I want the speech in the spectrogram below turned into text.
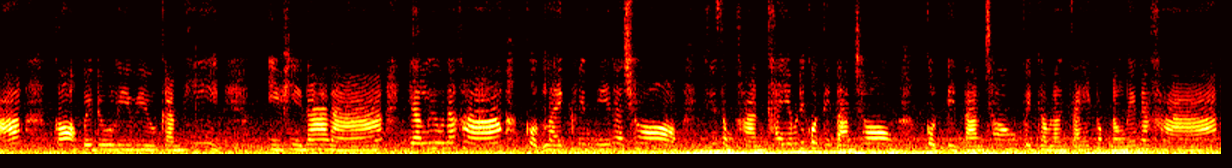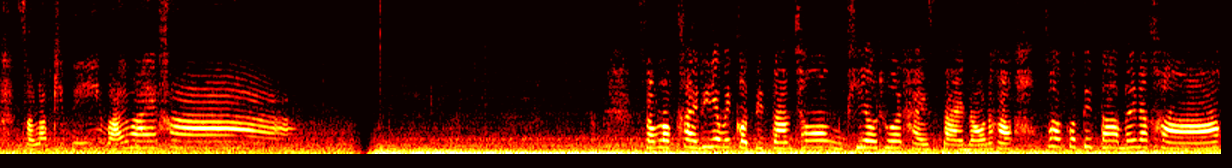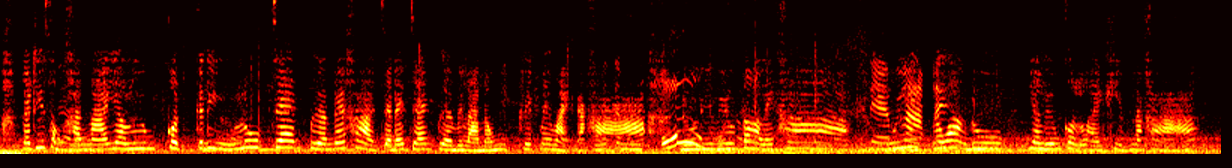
ก็ไปดูรีวิวกันที่ EP หน้านะ อย่าลืมนะคะ กดไลค์คลิปนี้ถ้าชอบ ที่สำคัญใครยังไม่ได้กดติดตามช่อง กดติดตามช่องเป็นกำลังใจให้กับน้องด้วยนะคะสำหรับคลิปนี้บายบายค่ะ สำหรับใครที่ยังไม่กดติดตามช่องเที่ยวทั่วไทยสไตล์น้องนะคะฝากกดติดตามด้วยนะคะ และที่สำคัญนะอย่าลืมกดกระดิ่งรูปแจ้งเตือนด้วยค่ะ จะได้แจ้งเตือนเวลาน้องมีคลิปใหม่ๆนะคะดูรีวิวต่อเลยค่ะแหนมอุ๊ยหนักระหว่างดูอย่าลืมกดไลค์คลิปนะคะแ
